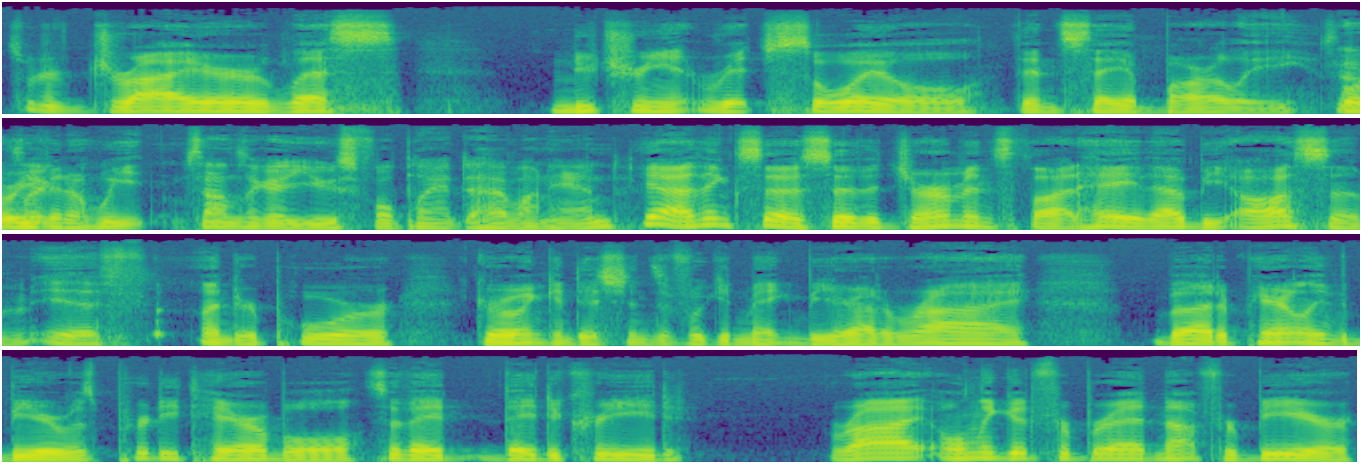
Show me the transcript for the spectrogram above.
sort of drier, less nutrient rich soil than say a barley or Sounds like- even a wheat. Sounds like a useful plant to have on hand. Yeah, I think so. So the Germans thought, hey, that would be awesome if under poor growing conditions if we could make beer out of rye. But apparently the beer was pretty terrible. So they they decreed rye only good for bread, not for beer.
